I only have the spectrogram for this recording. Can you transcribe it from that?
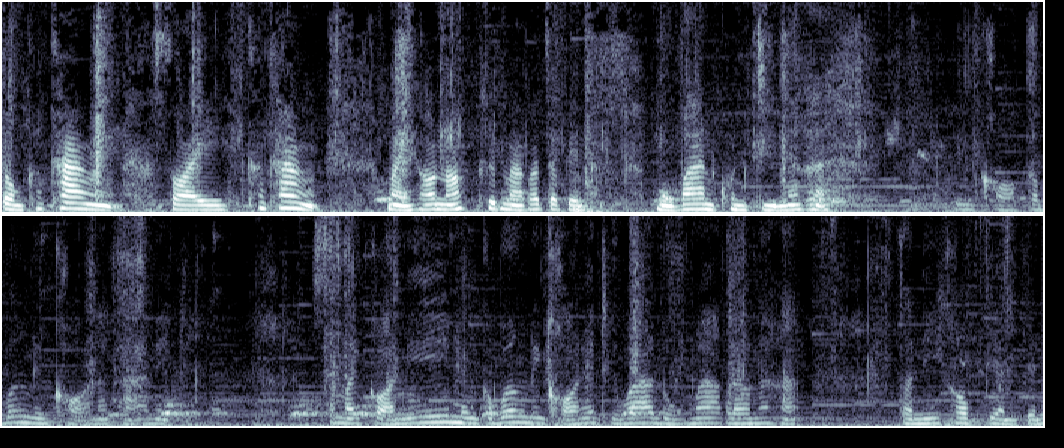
ตรงข้างๆซอยข้างๆใหม่เขาเนาะขึ้นมาก็จะเป็นหมู่บ้านคนจีนนะคะลิงขอกระเบื้องลิงขอนะคะนี่สมัยก่อนนี้มุงกระเบื้องลิงขอเนี่ยถือว่าดูมากแล้วนะคะ ตอนนี้เขาเปลี่ยนเป็น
